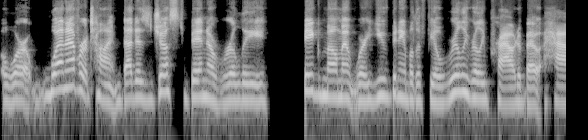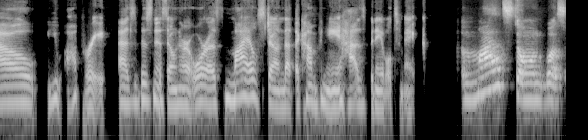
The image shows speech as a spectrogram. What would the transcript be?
or whenever time that has just been a really big moment where you've been able to feel really, really proud about how you operate as a business owner or a milestone that the company has been able to make? A milestone was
